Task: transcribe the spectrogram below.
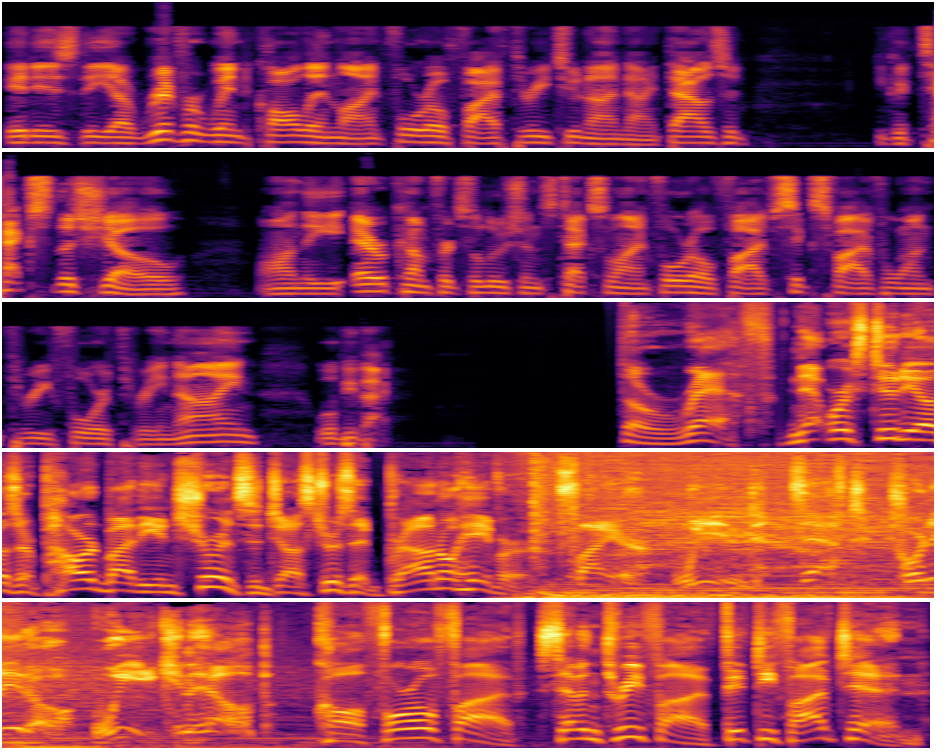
It is the uh, Riverwind call in line, 405 329 9000. You could text the show on the Air Comfort Solutions text line, 405 651 3439. We'll be back. The Ref. Network studios are powered by the insurance adjusters at Brown O'Haver. Fire, wind, theft, tornado. We can help. Call 405 735 5510.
